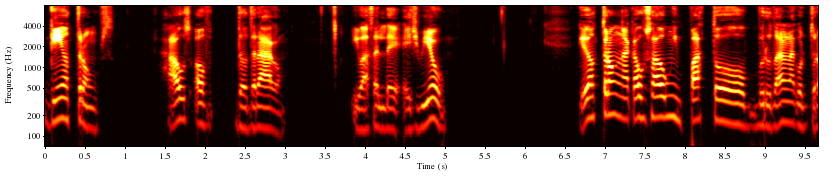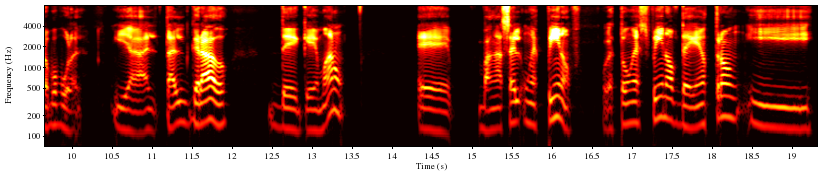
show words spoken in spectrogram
Game of Thrones, House of the Dragon, y va a ser de HBO. Game of Thrones ha causado un impacto brutal en la cultura popular. Y al tal grado de que, mano, eh, van a hacer un spin-off. Porque esto es un spin-off de Game of Thrones. Y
